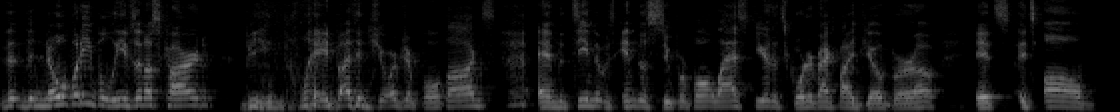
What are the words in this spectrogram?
the the nobody believes in us card being played by the Georgia Bulldogs and the team that was in the Super Bowl last year that's quarterbacked by Joe Burrow. It's it's all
